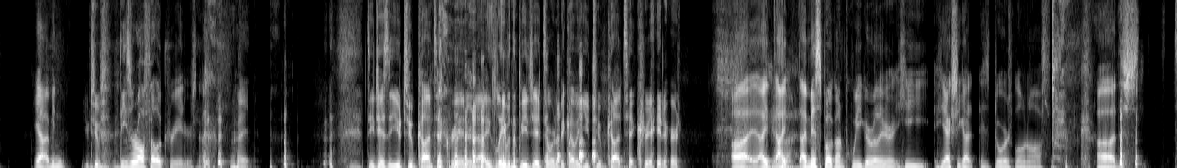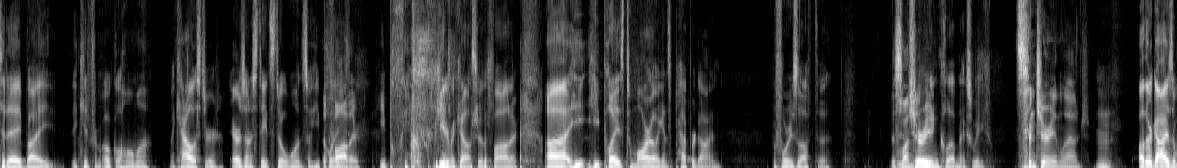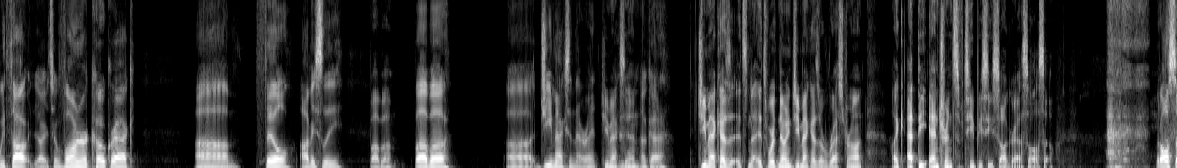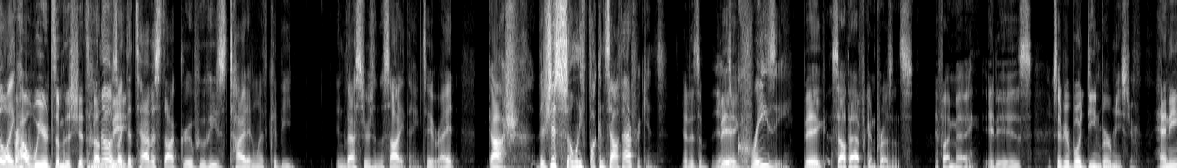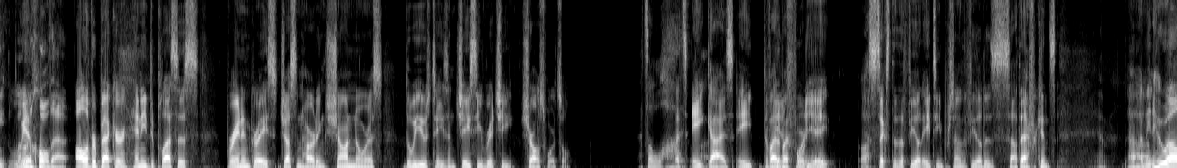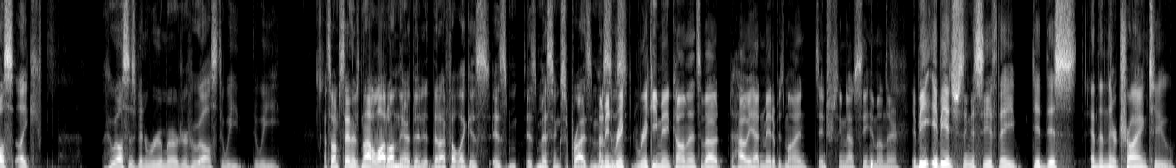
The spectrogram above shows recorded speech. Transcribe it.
Yeah, I mean YouTube these are all fellow creators now, right? DJ's a YouTube content creator now. He's leaving the PGA Tour to become a YouTube content creator. Uh, I, I God. I misspoke on Puig earlier. He he actually got his doors blown off uh, this today by the kid from Oklahoma, McAllister. Arizona State still won, so he The plays. father. He play, Peter McAllister, the father. Uh, he he plays tomorrow against Pepperdine before he's off to the Centurion Club next week. Centurion Lounge. Mm. Other guys that we thought. All right, so Varner, Kokrak, um, Phil, obviously, Bubba. Bubba, uh, G-Mac's in there, right? GMAC's in. Okay. GMAC has it's it's worth noting GMAC has a restaurant like at the entrance of TPC Sawgrass also. But also, like, For how weird some of this shit's about knows? to be. Like the Tavistock group, who he's tied in with, could be investors in the Saudi thing too, right? Gosh, there's just so many fucking South Africans. It is a Yeah, big Crazy. big South African presence, if I may. It is Except your boy Dean Burmester. Hennie. Lone We have holdout. Oliver Bekker, Henny Duplessis, Branden Grace, Justin Harding, Shaun Norris, Louis Oosthuizen, J.C. Ritchie, Charles Schwartzel. That's a lot. That's eight guys. Eight divided Eight by 48. 48. Well, A sixth of the field, 18% of the field is South Africans. I mean, Um, who else? Like, who else has been rumored, or who else do we do we? That's what I'm saying. There's not a lot on there that that I felt like is is is missing. Surprise and I mean, Rick Ricky made comments about how he hadn't made up his mind. It's interesting not to see him on there. It'd be it'd be interesting to see if they did this and then they're trying to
